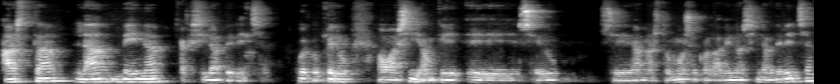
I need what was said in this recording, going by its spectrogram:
hasta la vena axilar derecha, ¿de acuerdo? Pero aún así, aunque eh, se se anastomose con la vena axilar derecha,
